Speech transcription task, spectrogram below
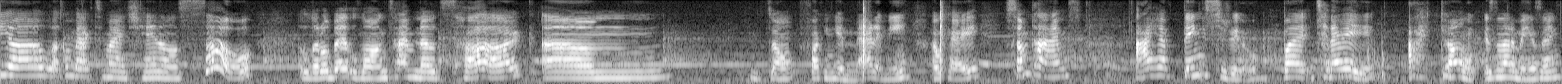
Hey y'all, welcome back to my channel. So, a little bit long time no talk. Um, don't fucking get mad at me, okay? Sometimes I have things to do, but today I don't. Isn't that amazing?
